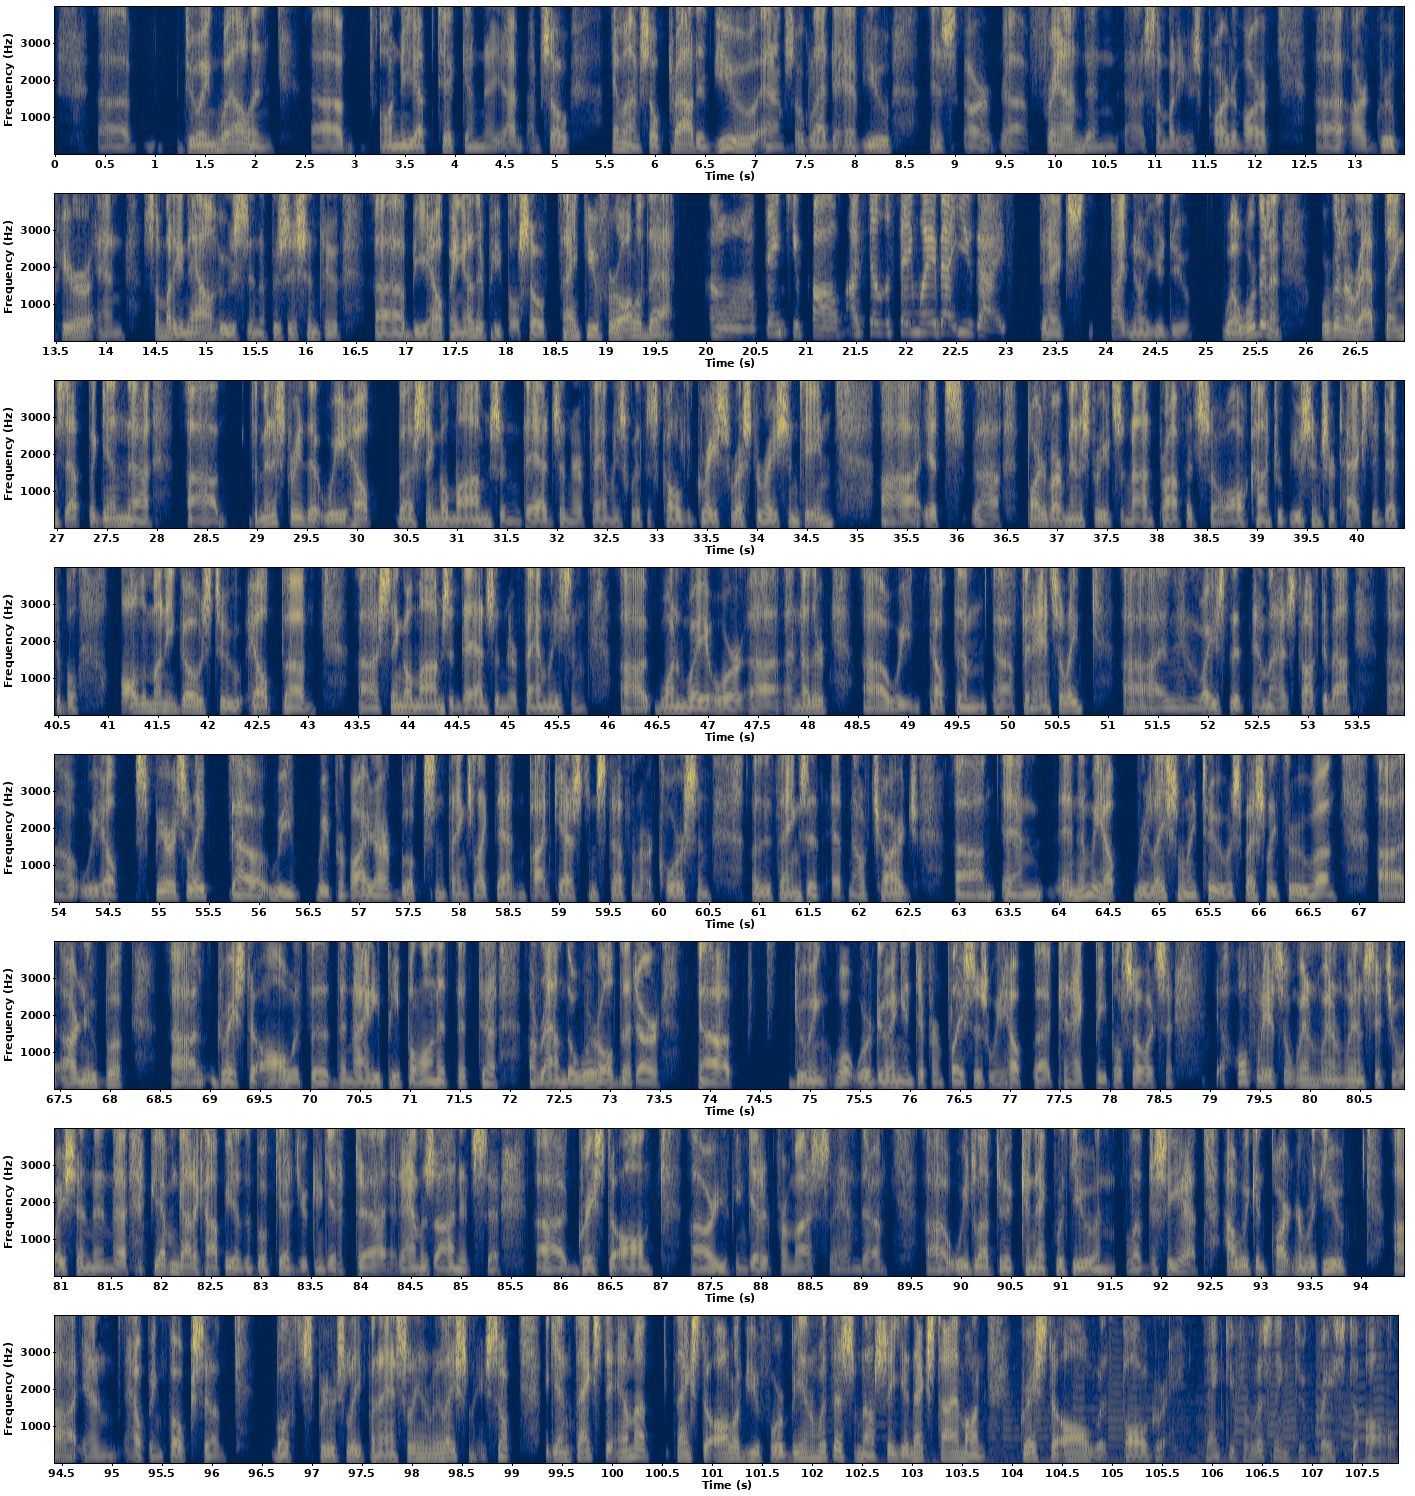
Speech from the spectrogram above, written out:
doing well and on the uptick. And I'm so Emma, I'm so proud of you and I'm so glad to have you as our uh, friend and uh, somebody who's part of our uh, our group here, and somebody now who's in a position to uh, be helping other people. So thank you for all of that. Oh, thank you, Paul. I feel the same way about you guys. Thanks. I know you do. Well, we're gonna we're gonna wrap things up again. Uh, uh, the ministry that we help uh, single moms and dads and their families with is called the Grace Restoration Team. Uh, it's uh, part of our ministry. It's a nonprofit, so all contributions are tax deductible. All the money goes to help uh, uh, single moms and dads and their families in uh, one way or another. we help them financially uh, and in ways that Emma has talked about. Uh, we help spiritually. Uh, we we provide our books and things like that, and podcasts and stuff, and our course and other things at, at no charge. Um, and and then we help relationally too, especially through uh, uh, our new book. Uh, Grace to All with the, the 90 people on it that around the world that are doing what we're doing in different places. We help uh, connect people. So it's a, hopefully it's a win-win-win situation. And uh, if you haven't got a copy of the book yet, you can get it uh, at Amazon. It's uh, uh, Grace to All, uh, or you can get it from us. And we'd love to connect with you and love to see how we can partner with you in helping folks both spiritually, financially, and relationally. So again, thanks to Emma. Thanks to all of you for being with us. And I'll see you next time on Grace to All with Paul Gray. Thank you for listening to Grace to All.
